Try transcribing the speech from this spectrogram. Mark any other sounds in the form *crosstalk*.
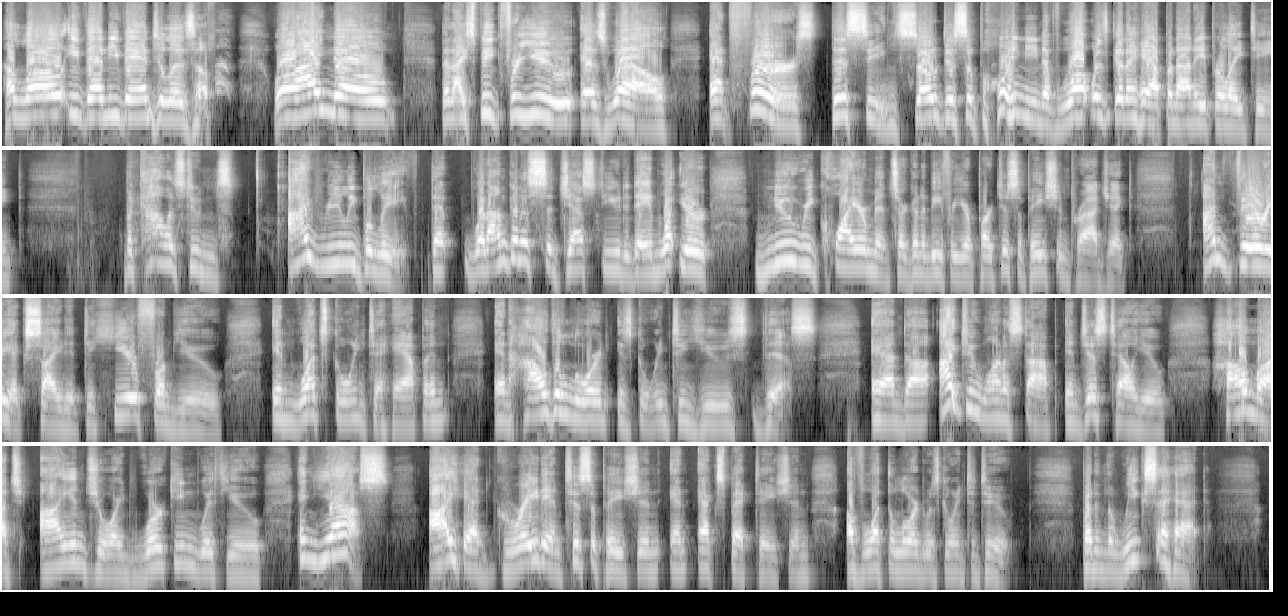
Hello, event evangelism. *laughs* Well, I know that I speak for you as well. At first, this seemed so *laughs* disappointing of what was going to happen on April 18th. But, college students, I really believe that what I'm going to suggest to you today and what your new requirements are going to be for your participation project, I'm very excited to hear from you in what's going to happen and how the Lord is going to use this. And uh, I do want to stop and just tell you how much I enjoyed working with you. And yes, I had great anticipation and expectation of what the Lord was going to do. But in the weeks ahead,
